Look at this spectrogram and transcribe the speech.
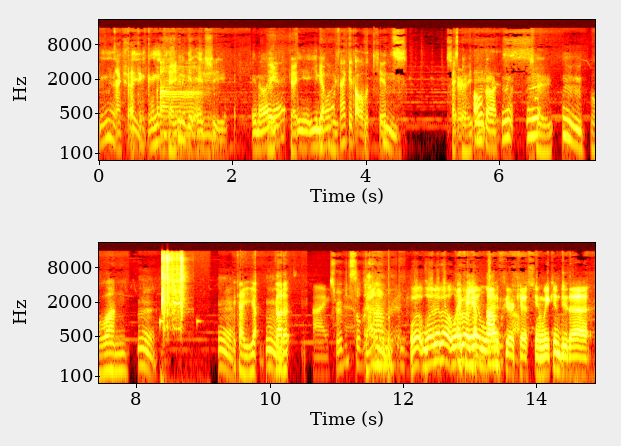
Yeah, Actually, I think, we're not gonna get um, itchy. You know, okay, yeah? okay, You, you yep. what? Can I get all the kids? Let's. Hold on. Two, Mm, one. mm, mm. Okay, yep, Mm. got it. Is Ribbon still Got there? Um, What what about what Okay, about yeah, getting um, live fear kissing? We can do that.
